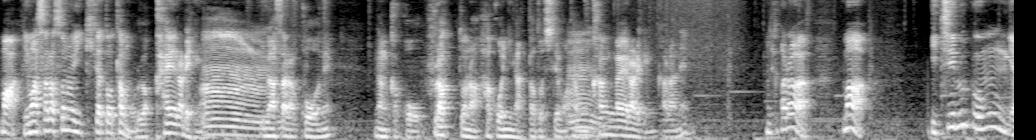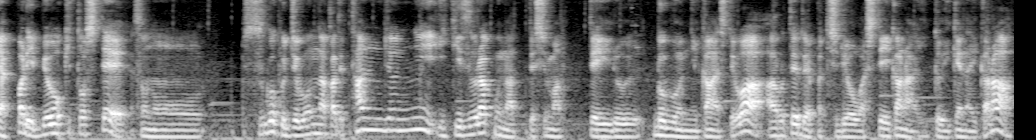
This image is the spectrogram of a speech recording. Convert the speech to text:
まあ今更その生き方を多分俺は変えられへん、うん。今更こうねなんかこうフラットな箱になったとしても多分変えられへんからね、だからまあ一部分やっぱり病気としてそのすごく自分の中で単純に生きづらくなってしまっている部分に関してはある程度やっぱ治療はしていかないといけないから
